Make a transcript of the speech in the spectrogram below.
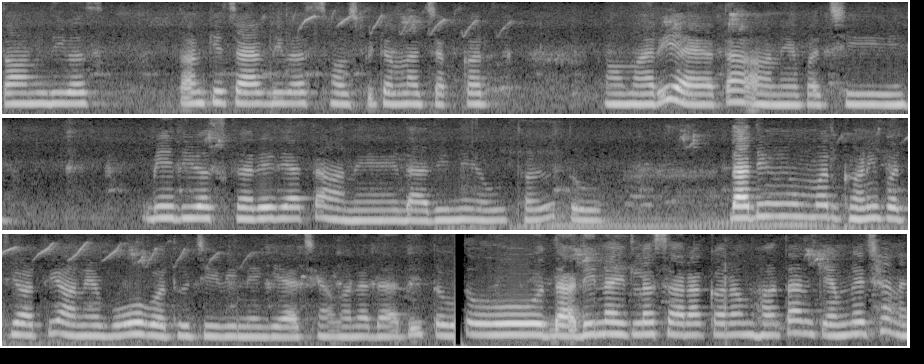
ત્રણ દિવસ, ત્રણ કે ચાર દિવસ હોસ્પિટલના ચક્કર મારી આવ્યા હતા અને પછી બે દિવસ ઘરે રહ્યા હતા અને દાદીને એવું થયું તો દાદીની ઉંમર ઘણી બધી હતી અને બહુ બધું જીવીને ગયા છે અમારા દાદી. તો તો દાદીના એટલા સારા કરમ હતા ને કે એમને છે ને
